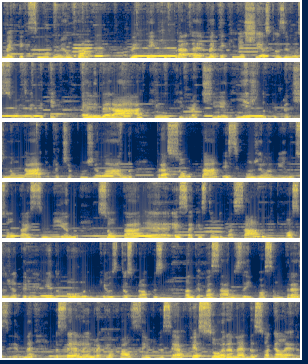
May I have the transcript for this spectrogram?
vai ter que se movimentar, vai ter que, é, vai ter que mexer as tuas emoções, vai ter que é, liberar aquilo que para ti é rígido, que para ti não dá, que para ti é congelado, para soltar esse congelamento, soltar esse medo, soltar é, essa questão do passado que tu possa já ter vivido ou que os teus próprios antepassados aí possam trazer, né? Você lembra que eu falo sempre, você é a afessora, né, da sua galera.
